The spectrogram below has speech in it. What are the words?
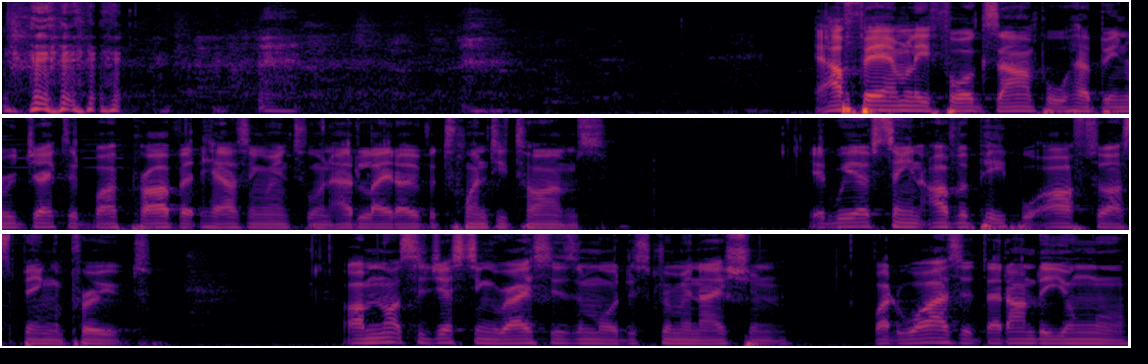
Our family, for example, have been rejected by private housing rental in Adelaide over 20 times. Yet we have seen other people after us being approved. I'm not suggesting racism or discrimination, but why is it that under Yolngu,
